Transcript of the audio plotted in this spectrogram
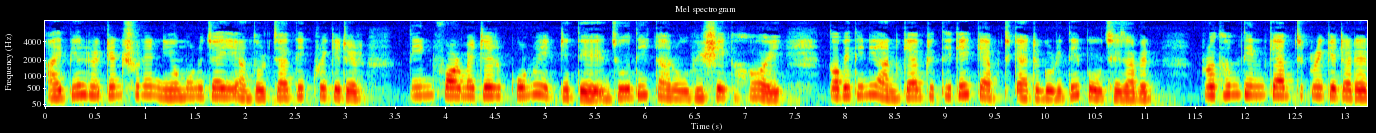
আইপিএল রিটেনশনের নিয়ম অনুযায়ী আন্তর্জাতিক ক্রিকেটের তিন ফরম্যাটের কোনো একটিতে যদি কারও অভিষেক হয়, তবে তিনি আনক্যাপড থেকে ক্যাপড ক্যাটাগরিতে পৌঁছে যাবেন। প্রথম তিন ক্যাপড ক্রিকেটারের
